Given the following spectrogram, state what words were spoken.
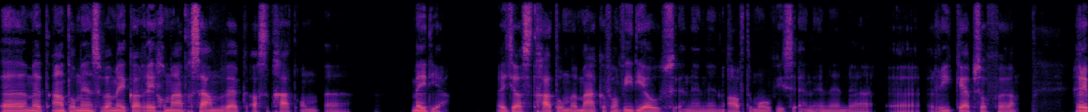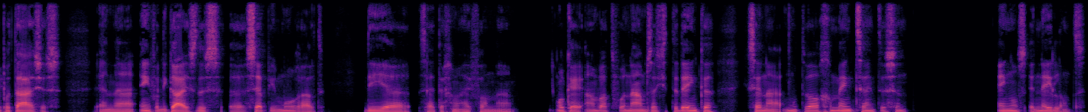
uh, met een aantal mensen waarmee ik al regelmatig samenwerk als het gaat om uh, media. Weet je, als het gaat om het maken van video's en, en, en aftermovies en, en, en uh, uh, recaps of uh, reportages. En een van die guys, dus Seppi Moerhout, die zei tegen mij van... Oké, aan wat voor naam zat je te denken? Ik zei, nou, het moet wel gemengd zijn tussen Engels en Nederlands.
